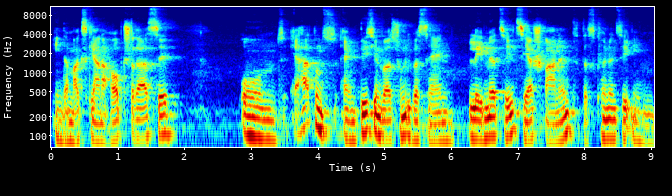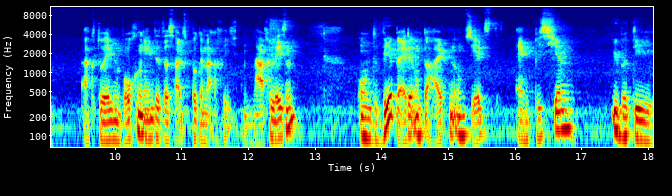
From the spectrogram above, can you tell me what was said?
in der Max-Kleiner Hauptstraße und er hat uns ein bisschen was schon über sein Leben erzählt, sehr spannend. Das können Sie im aktuellen Wochenende der Salzburger Nachrichten nachlesen. Und wir beide unterhalten uns jetzt ein bisschen über die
